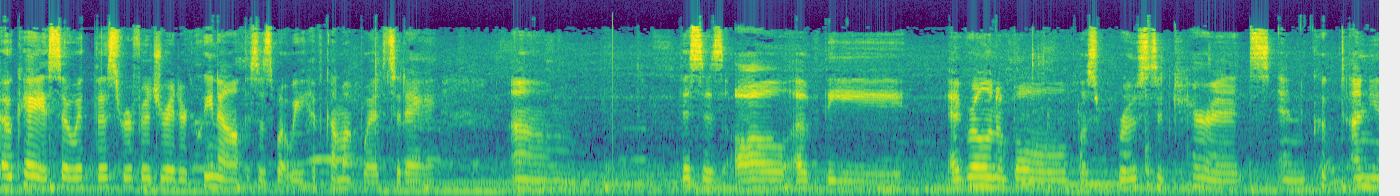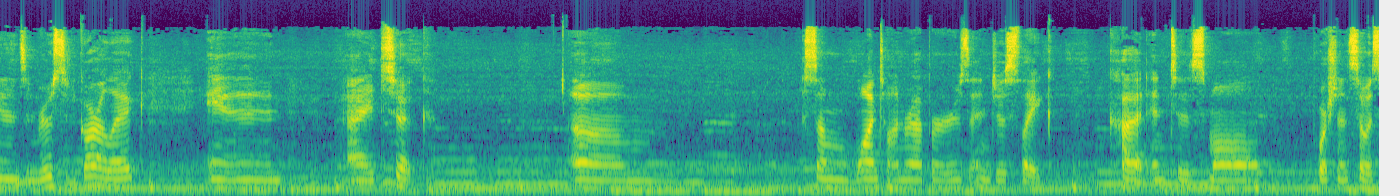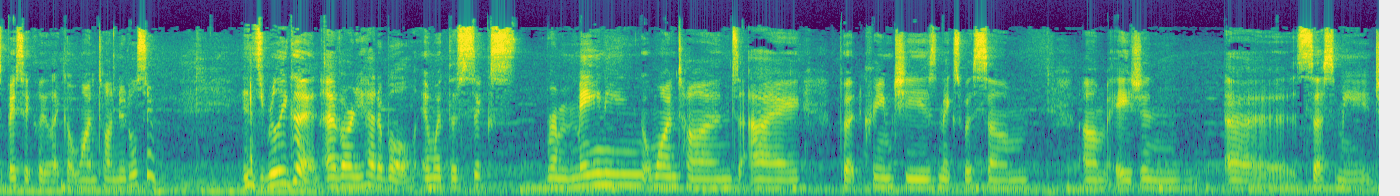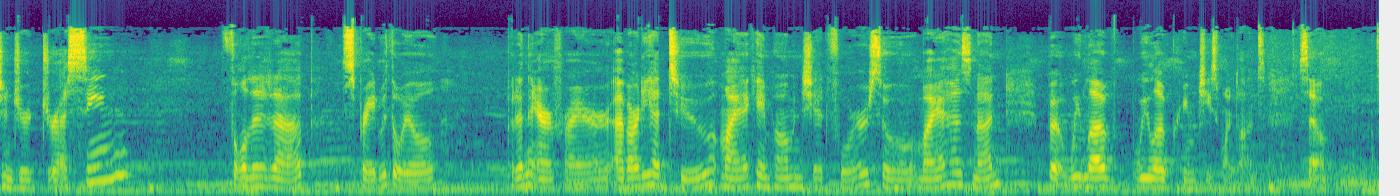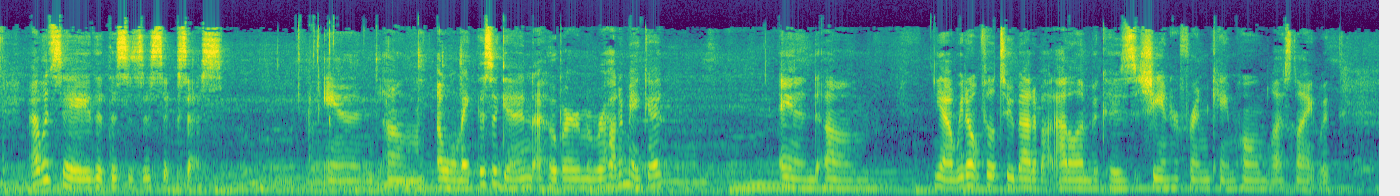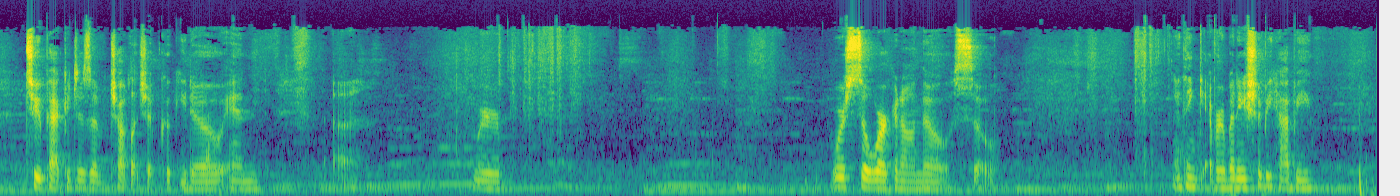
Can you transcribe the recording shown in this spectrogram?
Okay, so with this refrigerator clean out, this is what we have come up with today. Um, this is all of the egg roll in a bowl plus roasted carrots and cooked onions and roasted garlic. And I took um, some wonton wrappers and just like cut into small portions. So it's basically like a wonton noodle soup. It's really good. I've already had a bowl. And with the six remaining wontons, I put cream cheese mixed with some um, Asian uh, sesame ginger dressing, folded it up, sprayed with oil, put in the air fryer. I've already had two. Maya came home and she had four, so Maya has none. But we love we love cream cheese wontons. So I would say that this is a success and um, I will make this again. I hope I remember how to make it. And um, yeah, we don't feel too bad about Adeline because she and her friend came home last night with two packages of chocolate chip cookie dough and uh, we're we're still working on those. So I think everybody should be happy.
